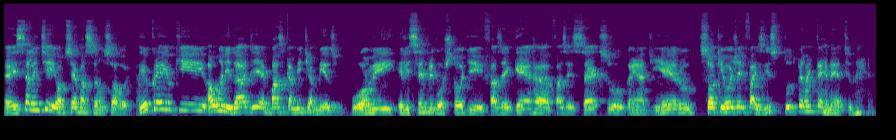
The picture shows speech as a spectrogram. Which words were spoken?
É, excelente observação, Saúl. Eu creio que a humanidade é basicamente a mesma. O homem, ele sempre gostou de fazer guerra, fazer sexo, ganhar dinheiro, só que hoje ele faz isso tudo pela internet, né?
